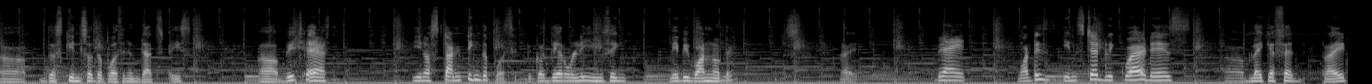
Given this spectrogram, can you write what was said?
uh, the skills of the person in that space, uh, which is you know stunting the person because they are only using maybe one or two, right? Right. What is instead required is, uh, like I said, right,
